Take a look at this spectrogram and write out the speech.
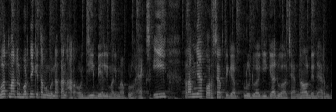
Buat motherboardnya kita menggunakan ROG B550Xi, RAM-nya Corsair 32GB dual channel DDR4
